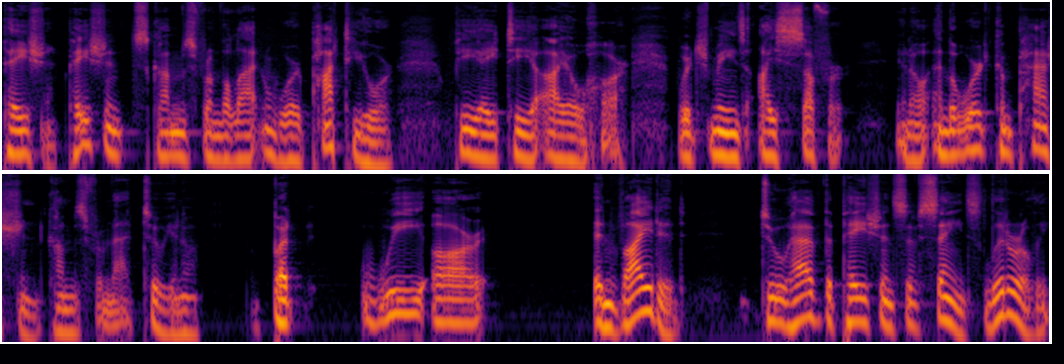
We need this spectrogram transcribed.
patient. Patience comes from the Latin word patior, P A T I O R, which means I suffer. You know, and the word compassion comes from that too. You know, but we are invited to have the patience of saints, literally,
